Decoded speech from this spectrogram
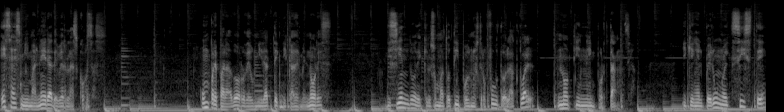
Esa es mi manera de ver las cosas. Un preparador de unidad técnica de menores diciendo de que el somatotipo en nuestro fútbol actual no tiene importancia y que en el Perú no existe,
